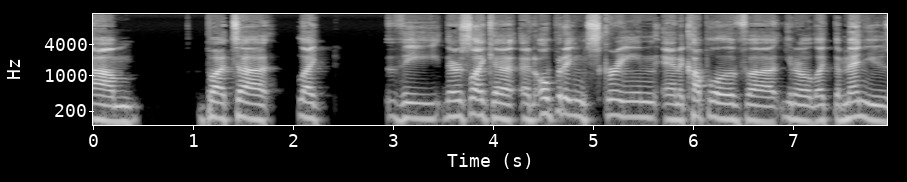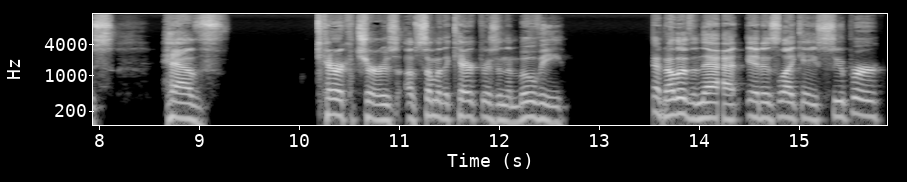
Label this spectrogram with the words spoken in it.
Um but uh like the there's like a an opening screen and a couple of uh you know like the menus have caricatures of some of the characters in the movie and other than that it is like a super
